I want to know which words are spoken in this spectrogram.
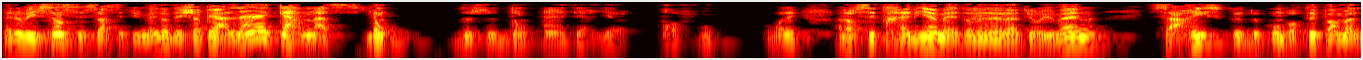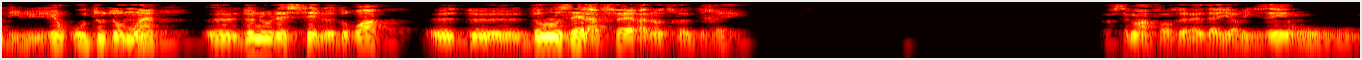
Ben, L'obéissance, c'est ça, c'est une manière d'échapper à l'incarnation de ce don intérieur profond. Vous comprenez Alors c'est très bien, mais étant donné la nature humaine, ça risque de comporter pas mal d'illusions, ou tout au moins euh, de nous laisser le droit euh, d'oser la faire à notre gré. Forcément, à force de l'intérioriser, on...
